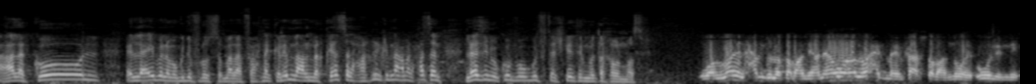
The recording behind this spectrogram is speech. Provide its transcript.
على كل اللعيبة اللي موجودين في نص الملعب. فإحنا اتكلمنا على المقياس الحقيقي إن أحمد حسن لازم يكون موجود في تشكيلة المنتخب المصري. والله الحمد لله طبعا. يعني هو الواحد ما ينفعش طبعا إن هو يقول إن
